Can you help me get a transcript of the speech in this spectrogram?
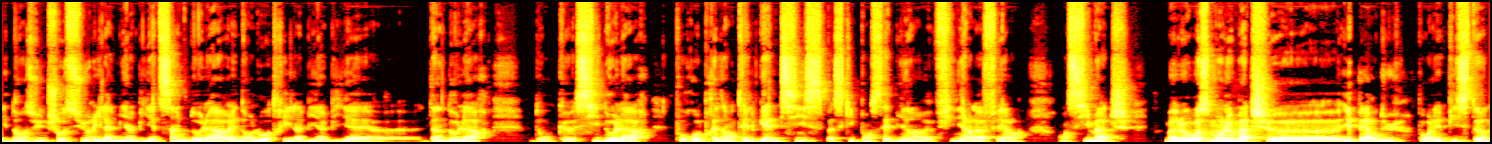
et dans une chaussure, il a mis un billet de 5 dollars, et dans l'autre, il a mis un billet euh, d'un dollar, donc 6 euh, dollars pour représenter le Game 6, parce qu'il pensait bien finir l'affaire en 6 matchs. Malheureusement, le match est perdu pour les Pistons,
